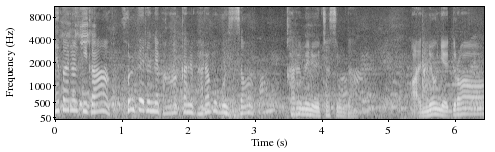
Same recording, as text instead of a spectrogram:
해바라기가 콜베르네 방앗간을 바라보고 있어. 카르멘이 외쳤습니다. 안녕 얘들아.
